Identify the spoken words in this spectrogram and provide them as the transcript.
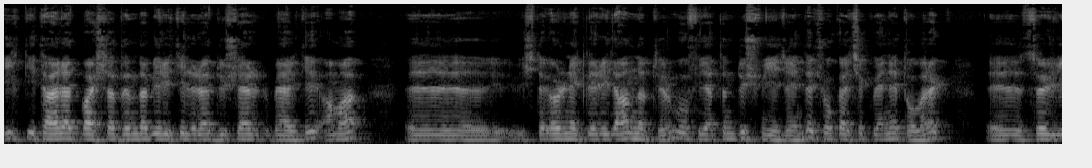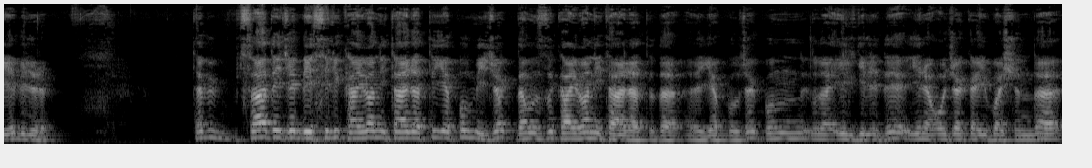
İlk ithalat başladığında 1-2 lira düşer belki ama e, işte örnekleriyle anlatıyorum. Bu fiyatın düşmeyeceğini de çok açık ve net olarak e, söyleyebilirim. Tabii sadece besilik hayvan ithalatı yapılmayacak, damızlık hayvan ithalatı da e, yapılacak. Bununla ilgili de yine Ocak ayı başında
